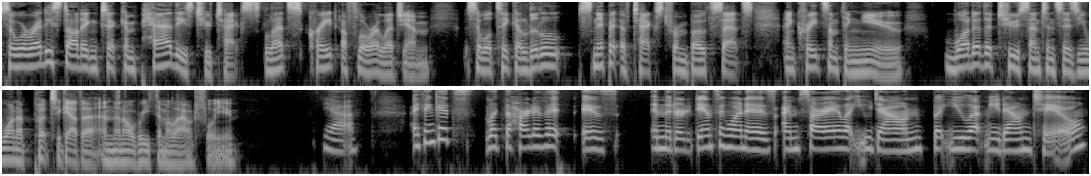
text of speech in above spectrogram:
So we're already starting to compare these two texts. Let's create a florilegium. So we'll take a little snippet of text from both sets and create something new. What are the two sentences you want to put together? And then I'll read them aloud for you. Yeah. I think it's like the heart of it is in the Dirty Dancing one is I'm sorry I let you down, but you let me down too.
